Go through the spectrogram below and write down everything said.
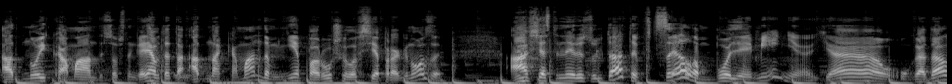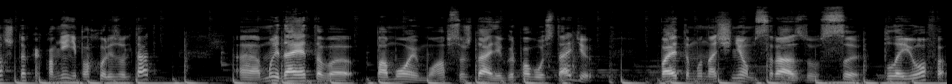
одной команды. Собственно говоря, вот эта одна команда мне порушила все прогнозы. А все остальные результаты в целом более-менее я угадал, что, как по мне, неплохой результат. Э, мы до этого, по-моему, обсуждали групповую стадию, поэтому начнем сразу с плей-оффа.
